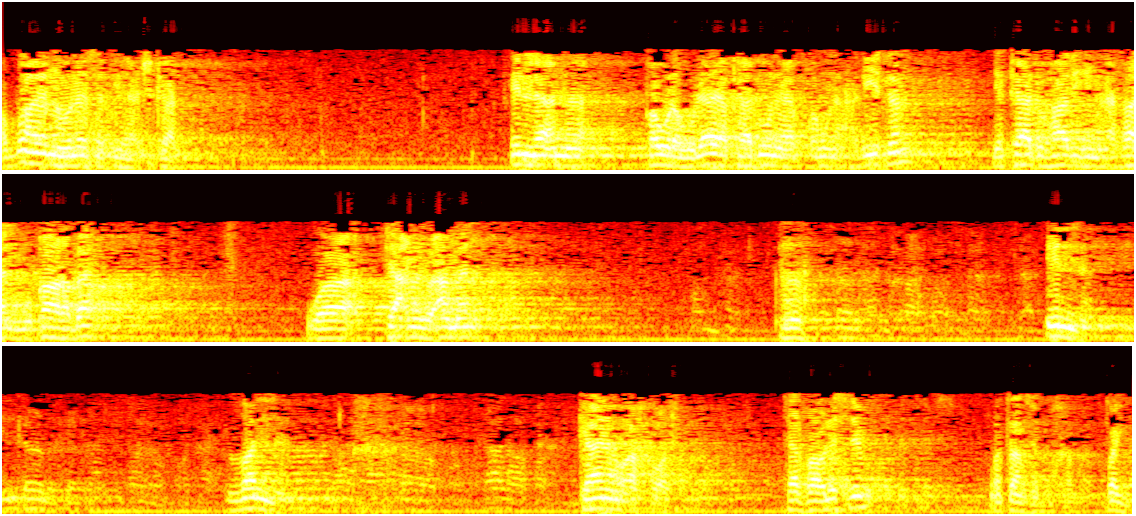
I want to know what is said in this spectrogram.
الظاهر أنه ليس فيها إشكال. إلا أن قوله لا يكادون يفقهون حديثا يكاد هذه من أفعال المقاربة وتعمل عمل. إن ظن كان وأحوص ترفع الاسم وتنصب الخبر. طيب.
